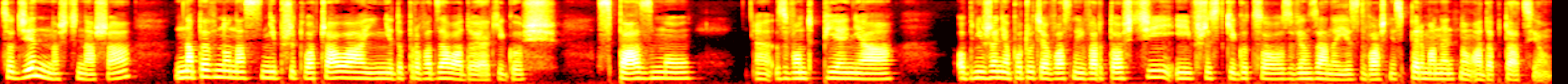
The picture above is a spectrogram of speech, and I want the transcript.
codzienność nasza na pewno nas nie przytłaczała i nie doprowadzała do jakiegoś spazmu, zwątpienia, obniżenia poczucia własnej wartości i wszystkiego, co związane jest właśnie z permanentną adaptacją.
